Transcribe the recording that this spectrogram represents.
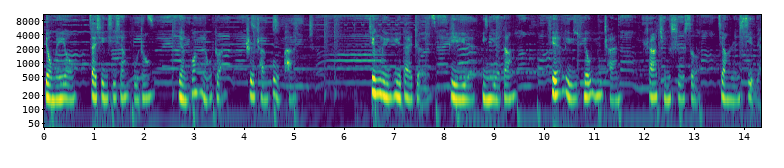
有没有在信息相符中，眼光流转，痴缠顾盼？金缕玉带枕，闭月明月当，斜缕流云缠，纱裙失色，将人戏然。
